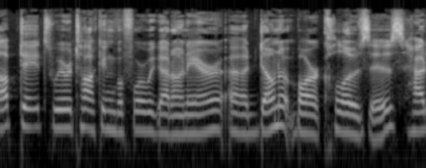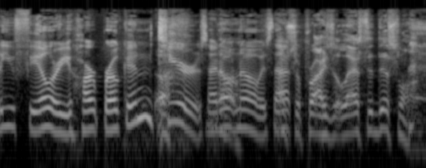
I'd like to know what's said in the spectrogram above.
Updates. We were talking before we got on air. Uh, Donut Bar closes. How do you feel? Are you heartbroken? Tears. I don't know. Is that I'm surprised it lasted this long.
